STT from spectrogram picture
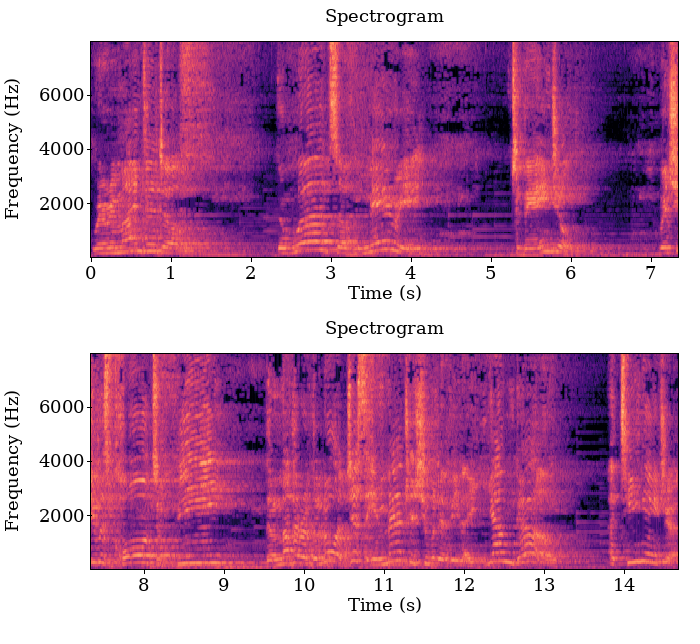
we're reminded of the words of Mary to the angel when she was called to be the mother of the Lord, just imagine she would have been a young girl, a teenager,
